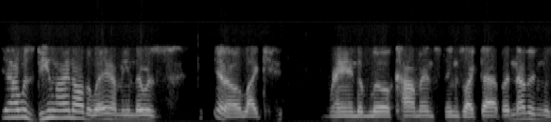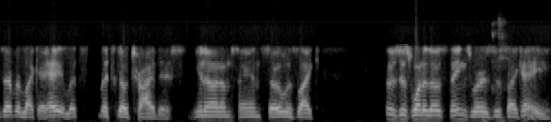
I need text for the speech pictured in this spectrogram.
Yeah, I was D line all the way. I mean, there was, you know, like random little comments, things like that, but nothing was ever like a hey, let's let's go try this. You know what I'm saying? So it was like it was just one of those things where it's just like, hey,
